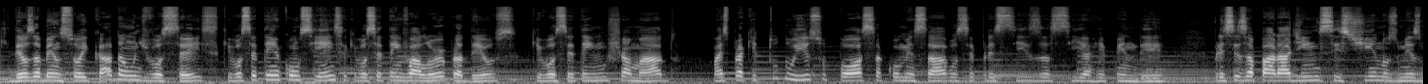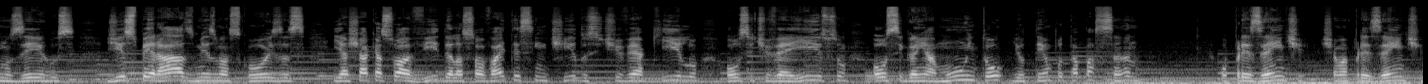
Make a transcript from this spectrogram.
Que Deus abençoe cada um de vocês, que você tenha consciência que você tem valor para Deus, que você tem um chamado, mas para que tudo isso possa começar, você precisa se arrepender, precisa parar de insistir nos mesmos erros, de esperar as mesmas coisas e achar que a sua vida ela só vai ter sentido se tiver aquilo, ou se tiver isso, ou se ganhar muito, ou... e o tempo está passando. O presente chama presente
